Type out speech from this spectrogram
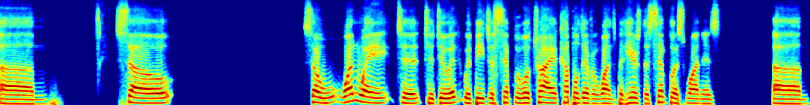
Um, so, so one way to to do it would be just simply. We'll try a couple different ones, but here's the simplest one: is um,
